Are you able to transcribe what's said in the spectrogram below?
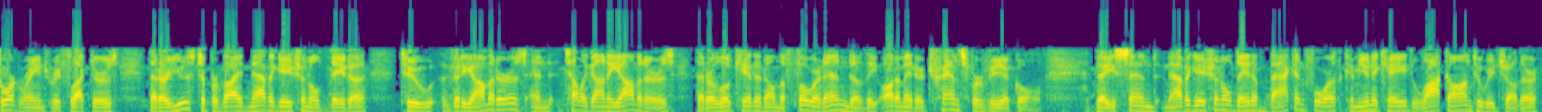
short-range reflectors, that are used to provide navigational data to videometers and telegoniometers that are located on the forward end of the automated transfer vehicle. They send navigational data back and forth, communicate, lock on to each other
